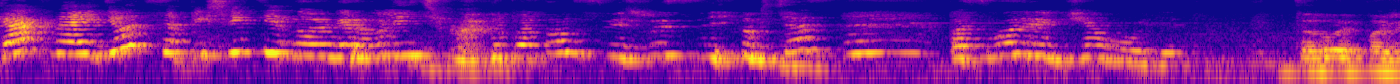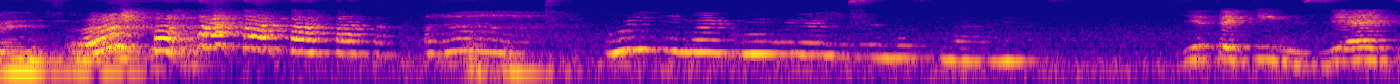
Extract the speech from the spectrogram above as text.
Как найдется, пишите номер в личку, потом свяжусь с ним. Сейчас посмотрим, что будет. Давай поженимся. Ой, не могу, вражина с нами. Где таких взять?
